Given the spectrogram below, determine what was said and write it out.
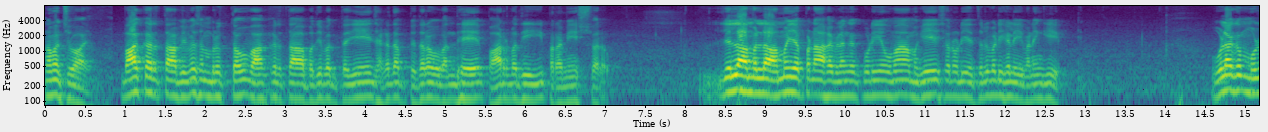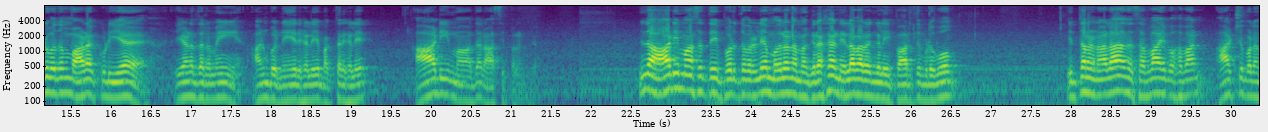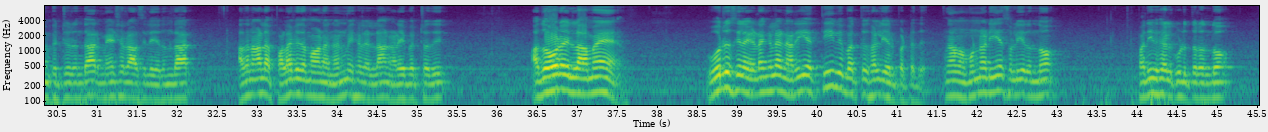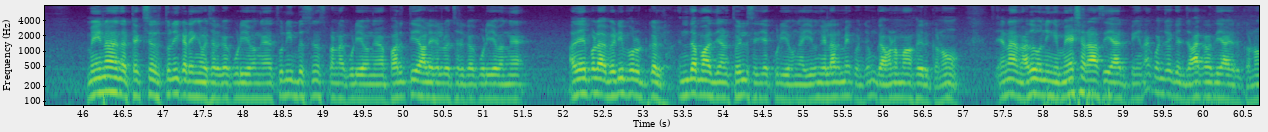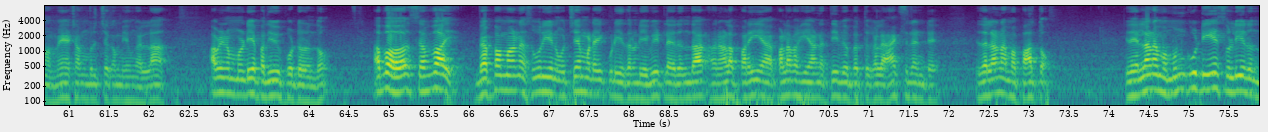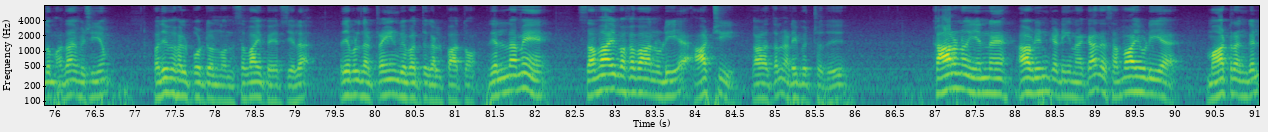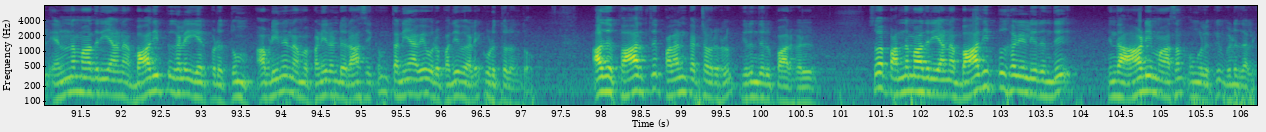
நமச்சிவாயம் வாக்கர்த்தா விவசம்பிருக்தௌ வாக்கர்த்தா பதிபக்தையே ஜெகத பிதரவு வந்தே பார்வதி பரமேஸ்வரவ் எல்லாமல்ல அம்மையப்பனாக விளங்கக்கூடிய உமா மகேஸ்வரனுடைய திருவடிகளை வணங்கி உலகம் முழுவதும் வாழக்கூடிய ஏனதருமை அன்பு நேயர்களே பக்தர்களே ஆடி மாத ராசி பலன்கள். இந்த ஆடி மாதத்தை பொறுத்தவரையிலே முதல்ல நம்ம கிரக நிலவரங்களை பார்த்து விடுவோம். இத்தனை நாளாக அந்த செவ்வாய் பகவான் ஆட்சி பலம் பெற்றிருந்தார் மேஷராசியில் இருந்தார். அதனால் பலவிதமான நன்மைகள் எல்லாம் நடைபெற்றது. அதோடு இல்லாமல் ஒரு சில இடங்களில் நிறைய தீ விபத்துகள் ஏற்பட்டது. நாம் முன்னாடியே சொல்லியிருந்தோம் பதிவுகள் கொடுத்துருந்தோம். மெயினாக இந்த டெக்ஸ்டைல் துணி கடைங்க வச்சுருக்கக்கூடியவங்க துணி பிஸ்னஸ் பண்ணக்கூடியவங்க பருத்தி ஆலைகள் வச்சுருக்கக்கூடியவங்க அதே போல் வெடிபொருட்கள் இந்த மாதிரியான தொழில் செய்யக்கூடியவங்க இவங்க எல்லாருமே கொஞ்சம் கவனமாக இருக்கணும். ஏன்னா அதுவும் நீங்கள் மேஷ ராசியாக இருப்பீங்கன்னா கொஞ்சம் ஜாக்கிரதையாக இருக்கணும். மேஷம் விருச்சகம் இவங்கெல்லாம் அப்படி நம்மளுடைய பதிவு போட்டிருந்தோம். அப்போது செவ்வாய் வெப்பமான சூரியன் உச்சமடையக்கூடிய தன்னுடைய வீட்டில் இருந்தார். அதனால் பழைய பல வகையான தீ விபத்துகள் ஆக்சிடெண்ட்டு இதெல்லாம் நம்ம பார்த்தோம். இதையெல்லாம் நம்ம முன்கூட்டியே சொல்லியிருந்தோம். அதான் விஷயம். பதிவுகள் போட்டிருந்தோம் அந்த செவ்வாய் பயிற்சியில். அதே போல் இந்த ட்ரெயின் விபத்துகள் பார்த்தோம். இது எல்லாமே சவாய் பகவானுடைய ஆட்சி காலத்தில் நடைபெற்றது. காரணம் என்ன அப்படின்னு கேட்டிங்கனாக்கா அந்த செவ்வாயுடைய மாற்றங்கள் என்ன மாதிரியான பாதிப்புகளை ஏற்படுத்தும் அப்படின்னு நம்ம பன்னிரெண்டு ராசிக்கும் தனியாகவே ஒரு பதிவுகளை கொடுத்துருந்தோம். அது பார்த்து பலன் பெற்றவர்களும் இருந்திருப்பார்கள். ஸோ அப்போ அந்த மாதிரியான பாதிப்புகளில் இருந்து இந்த ஆடி மாதம் உங்களுக்கு விடுதலை.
